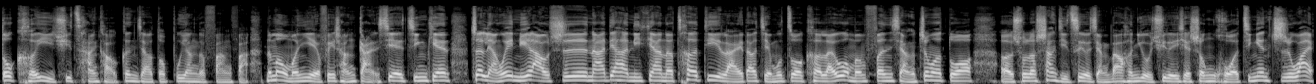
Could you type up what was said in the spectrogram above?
都可以去参考更加多不一样的方法。那么我们也非常感谢今天这两位女老师拿迪和尼西亚呢，特地来到节目做客，来为我们分享这么多。呃，除了上几次有讲到很有趣的一些生活经验之外，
